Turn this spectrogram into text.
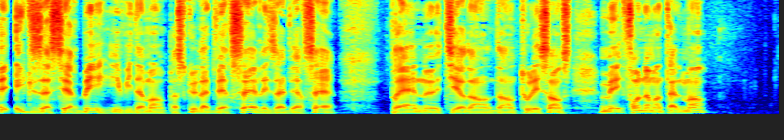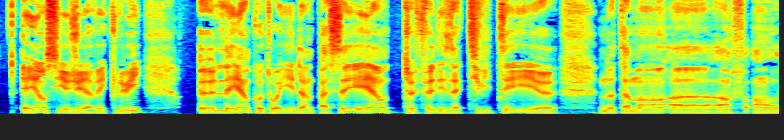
est exacerbé, évidemment, parce que l'adversaire, les adversaires prennent, tirent dans, dans tous les sens. Mais fondamentalement, ayant siégé avec lui, euh, l'ayant côtoyé dans le passé, ayant fait des activités, euh, notamment en, en,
